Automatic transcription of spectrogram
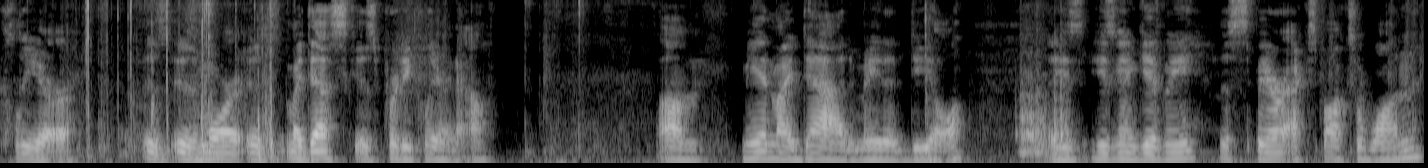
clear. Is is more is my desk is pretty clear now. Um, me and my dad made a deal. He's he's gonna give me the spare Xbox One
